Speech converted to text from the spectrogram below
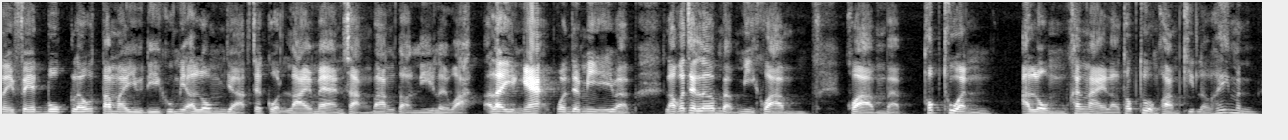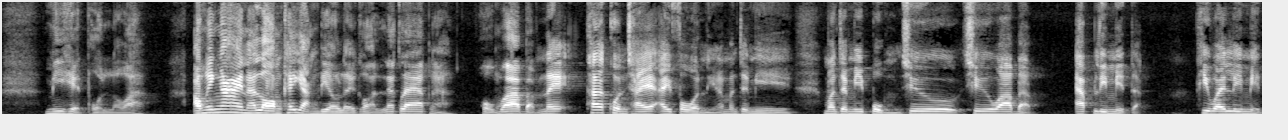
ใน Facebook แล้วทำไมอยู่ดีกูมีอารมณ์อยากจะกดไลน์แมนสั่งบ้างตอนนี้เลยวะ อะไรอย่างเงี้ยควรจะมีแบบ เราก็จะเริ่มแบบมีความความแบบทบทวนอารมณ์ข้างในเราทบทวนความคิดเราเฮ้ยมันมีเหตุผลเหรอวะ เอาง่ายๆนะ ลองแค่อย่างเดียวเลยก่อนแรก ๆ นะ ผมว่าแบบในถ้าคนใช้ iPhone เนี้ยมันจะมีมันจะมีปุ่มชื่อชื่อว่าแบบ app limit อะที่ไว้ limit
